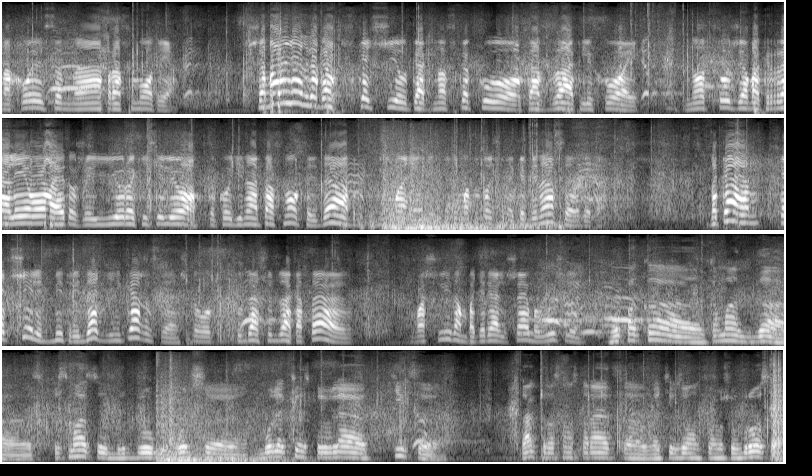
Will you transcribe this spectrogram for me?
находится на просмотре. Шабалин как вскочил, как на скаку, казак лихой. Но тут же обокрали его, это уже Юра Киселев. Какой динамик проснулся. Да, обратите внимание, у них, видимо, заточенная комбинация вот эта. Такая качели, Дмитрий, да, тебе не кажется, что вот туда-сюда катают, вошли там, потеряли шайбу, вышли. Ну пока команды, да, присматривают друг к другу, больше, более активность проявляют птицы. Трактор в основном старается войти в зону с помощью вброса.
